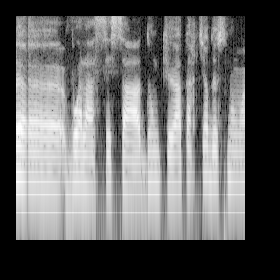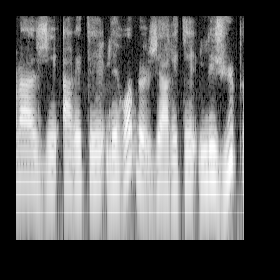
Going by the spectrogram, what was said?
Euh, voilà, c'est ça. Donc euh, à partir de ce moment-là, j'ai arrêté les robes, j'ai arrêté les jupes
